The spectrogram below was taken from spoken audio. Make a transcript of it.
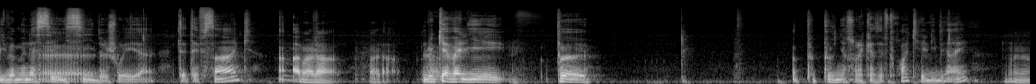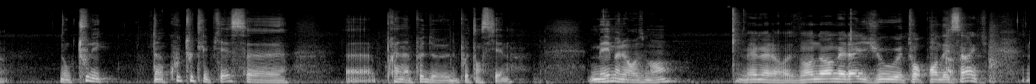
il va menacer euh, ici de jouer euh, peut-être F5. Voilà, voilà. Le cavalier peut, peut, venir sur la case F3 qui est libérée. Voilà. Donc d'un coup, toutes les pièces prennent un peu de, potentiel. Mais malheureusement, mais malheureusement, non, mais là il joue tour prend D5. Ah.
